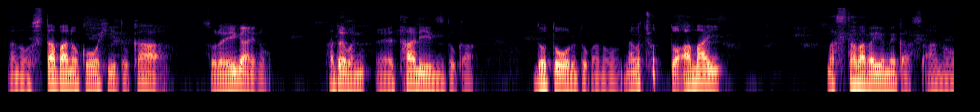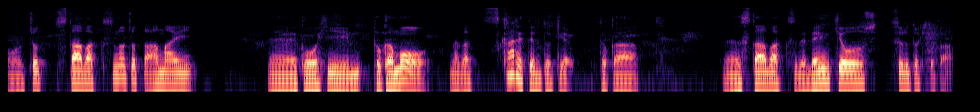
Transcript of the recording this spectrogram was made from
あのスタバのコーヒーとかそれ以外の例えば、えータリーズとかドトールとかのなんかちょっと甘いまあスタバが有名かあのちょっとスターバックスのちょっと甘い、えーコーヒーとかもなんか疲れてる時とかスターバックスで勉強する時とか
